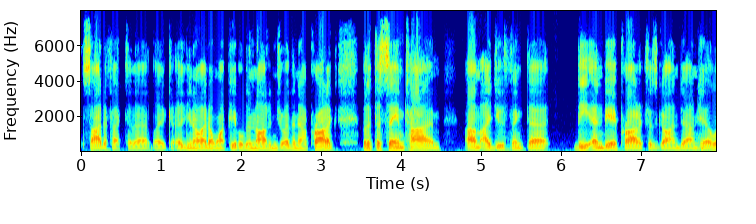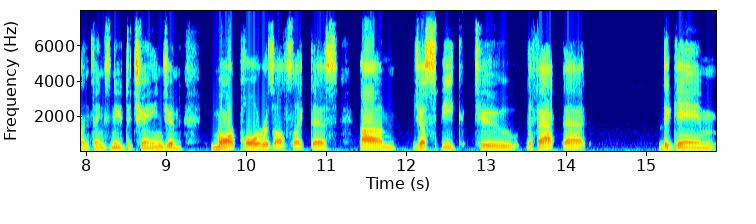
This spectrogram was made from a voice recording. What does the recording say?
side effect to that. Like, uh, you know, I don't want people to not enjoy the now product, but at the same time, um, I do think that the NBA product has gone downhill and things need to change. And more poll results like this um, just speak to the fact that the game,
